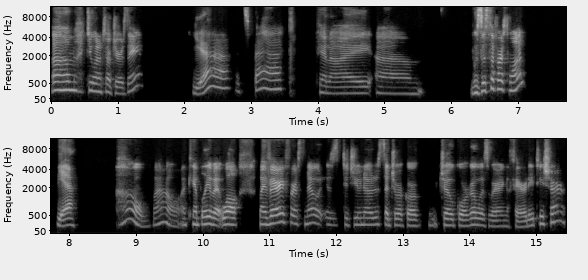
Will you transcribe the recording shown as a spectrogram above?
Um, do you want to talk Jersey? Yeah, it's back. Can I? Um, was this the first one? Yeah. Oh, wow. I can't believe it. Well, my very first note is Did you notice that Joe, Gor- Joe Gorga was wearing a Faraday t shirt?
